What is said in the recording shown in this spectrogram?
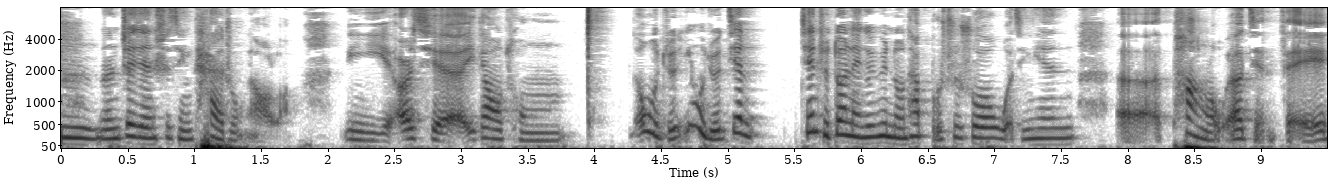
嗯那这件事情太重要了，你而且一定要从，那我觉得，因为我觉得坚坚持锻炼跟运动，它不是说我今天呃胖了我要减肥，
